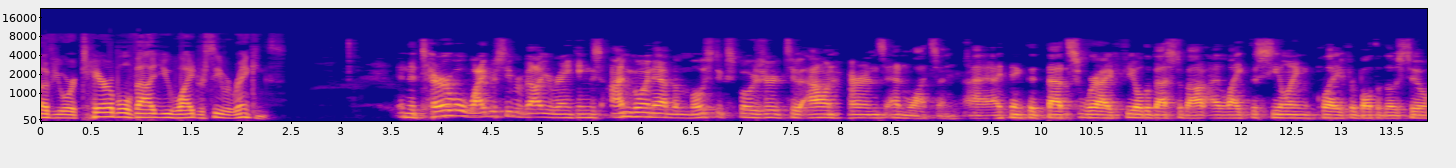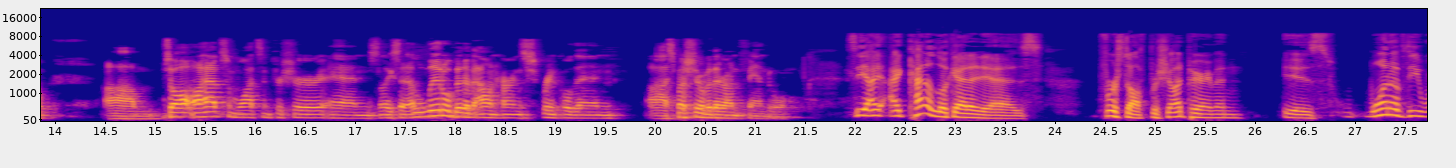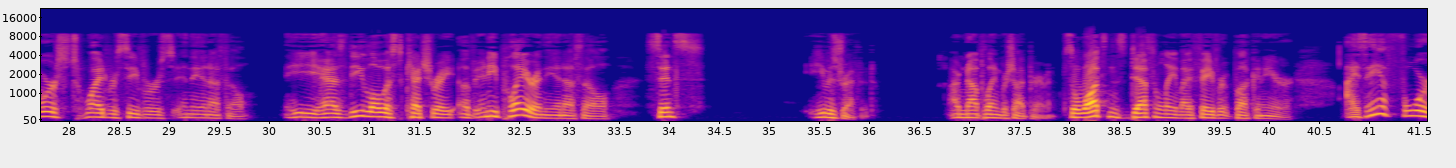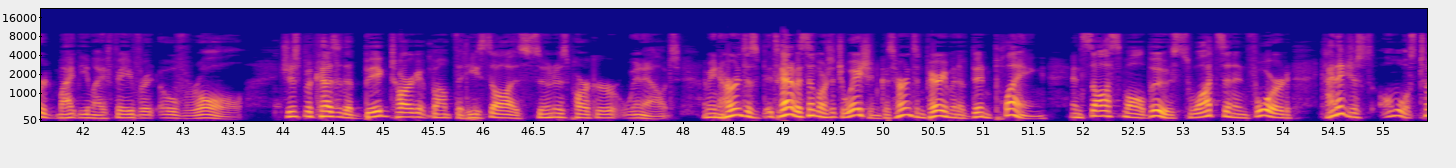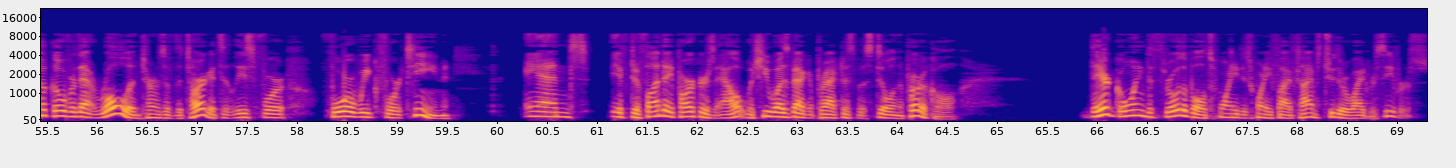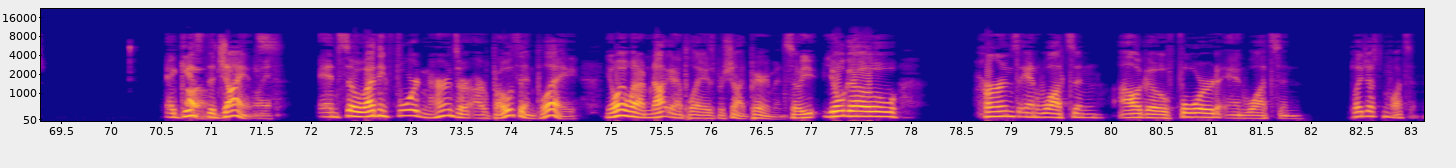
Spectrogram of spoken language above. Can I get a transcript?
of your terrible value wide receiver rankings? In the terrible wide receiver value rankings, I'm going to have the most exposure to Allen Hurns and Watson. I, I think that that's where I feel the best about. I like the ceiling play for both of those two. Um, so I'll, I'll, have some Watson for sure, and like I said, a little bit of Allen Hurns sprinkled in, uh, especially over there on FanDuel. See, I, I kind of look at it as first off, Breshad Perriman is one of the worst wide receivers in the NFL. He has the lowest catch rate of any player in the NFL since he was drafted. I'm not playing Breshad Perriman. So Watson's definitely my favorite Buccaneer. Isaiah Ford might be my favorite overall just because of the big target bump that he saw as soon as Parker went out. I mean, Hurns is, it's kind of a similar situation because Hurns and Perriman have been playing and saw small boosts. Watson and Ford kind of just almost took over that role in terms of the targets, at least for, for week 14. And if DeVante Parker's out, which he was back at practice, but still in the protocol, they're going to throw the ball 20 to 25 times to their wide receivers against oh, the Giants. Definitely. And so I think Ford and Hurns are, are both in play. The only one I'm not going to play is Breshad Perriman. So you, you'll go Hurns and Watson. I'll go Ford and Watson. Play Justin Watson.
